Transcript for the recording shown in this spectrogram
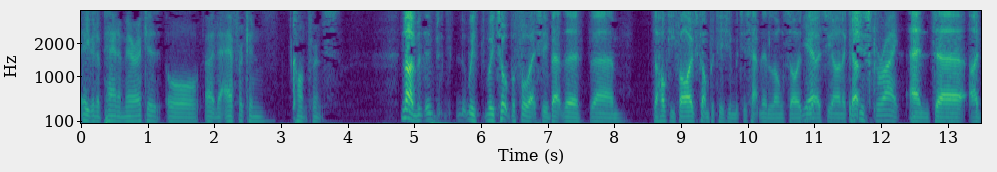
even a Pan America or an African conference. No, but we we talked before actually about the um, the hockey fives competition, which is happening alongside Yep, the Oceania Cup, Which is great. And uh, I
